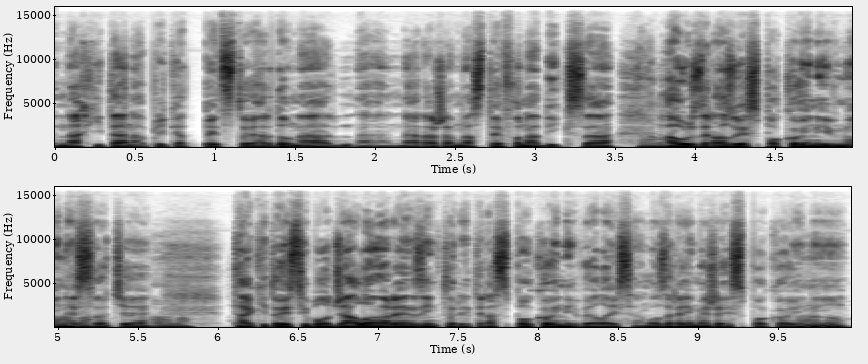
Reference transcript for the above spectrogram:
nachytá napríklad 500 yardov, na, na, narážam na Stefana Dixa ano. a už zrazu je spokojný v Minnesote. Ano, ano. Takýto istý bol Jalon Renzing, ktorý je teraz spokojný velej, samozrejme, že je spokojný. Ano.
